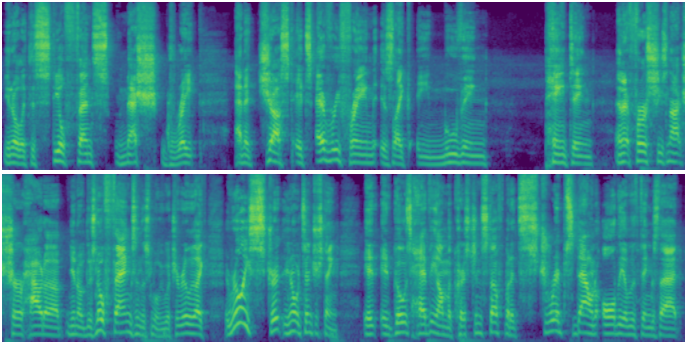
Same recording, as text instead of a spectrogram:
you know, like the steel fence mesh grate. And it just, it's every frame is like a moving painting. And at first, she's not sure how to, you know, there's no fangs in this movie, which I really like. It really strip, you know, what's interesting. It, it goes heavy on the Christian stuff, but it strips down all the other things that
